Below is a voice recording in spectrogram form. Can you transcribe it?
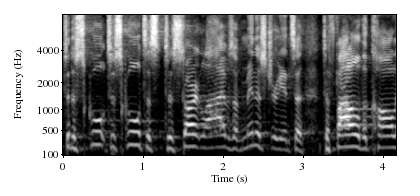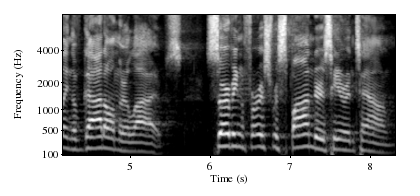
to the school to school to, to start lives of ministry and to, to follow the calling of God on their lives. Serving first responders here in town.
